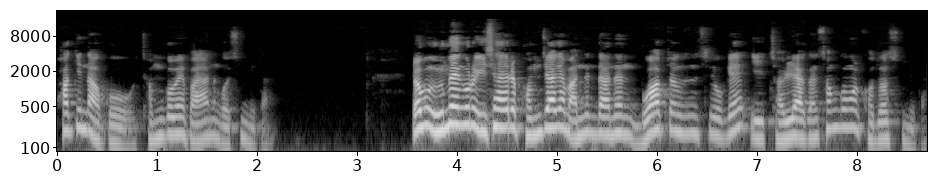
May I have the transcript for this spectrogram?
확인하고 점검해 봐야 하는 것입니다. 여러분, 음행으로 이스라엘을 범죄하게 만든다는 모압 전선 속의 이 전략은 성공을 거두었습니다.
